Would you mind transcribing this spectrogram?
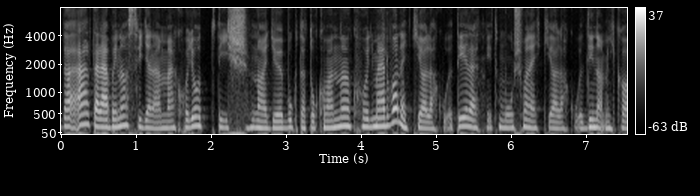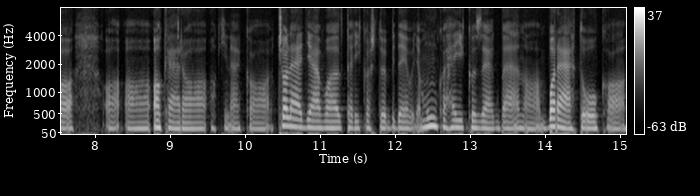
de általában én azt figyelem meg, hogy ott is nagy buktatók vannak, hogy már van egy kialakult életritmus, van egy kialakult dinamika, a, a, akár a, akinek a családjával telik a több ideje, vagy a munkahelyi közegben, a barátok, a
